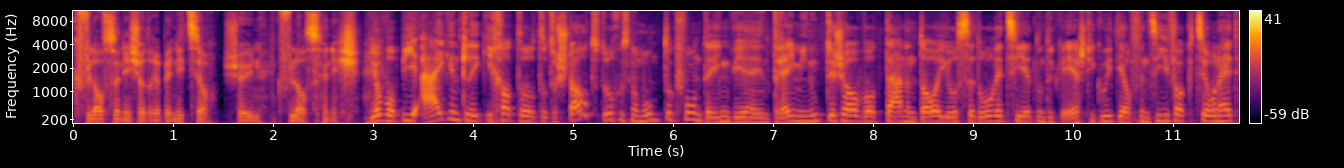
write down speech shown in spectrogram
geflossen ist oder eben nicht so schön geflossen ist. Ja, wobei eigentlich, ich habe den, den Start durchaus noch munter gefunden, irgendwie in drei Minuten schon, wo dann da aussen durchzieht und die erste gute Offensivaktion hat.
